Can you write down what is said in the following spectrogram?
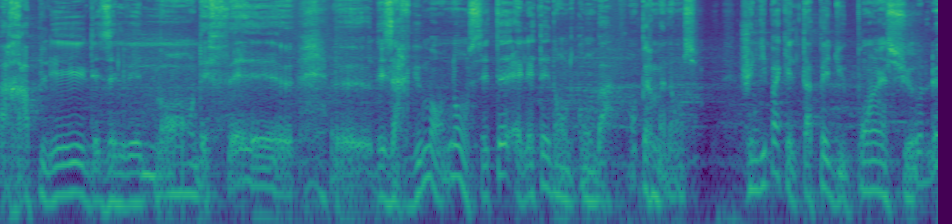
rappeler des événements, des faits, euh, des arguments. Non, c'était, elle était dans le combat en permanence. Je ne dis pas qu'elle tapait du poing sur, le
